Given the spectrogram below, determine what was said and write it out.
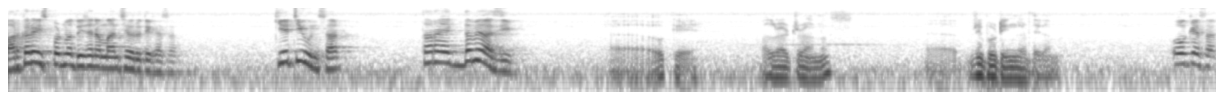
भर्खरै स्पोर्टमा दुईजना मान्छेहरू देखा छ। केटी हुन् सर। तर एकदमै अजिब। ओके। अलराइट रहनुहोस्। रिपोर्टिङ गर्दै गर्नु। ओके सर।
